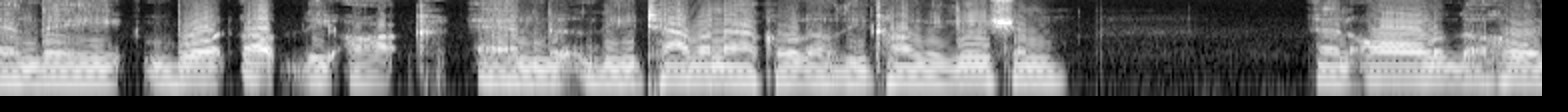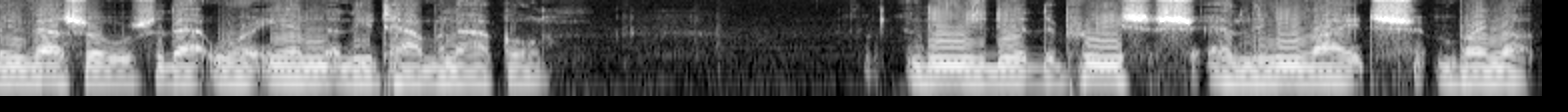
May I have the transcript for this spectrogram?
and they brought up the ark and the tabernacle of the congregation and all the holy vessels that were in the tabernacle. These did the priests and the Levites bring up.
